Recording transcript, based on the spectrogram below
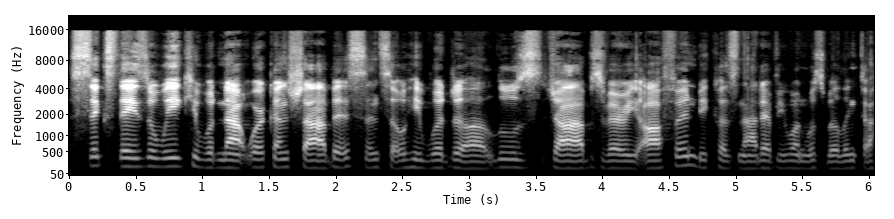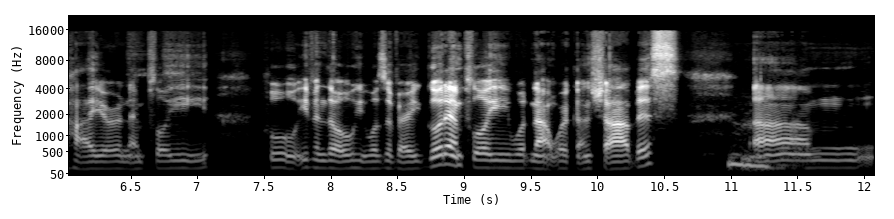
six days a week. He would not work on Shabbos, and so he would uh, lose jobs very often because not everyone was willing to hire an employee who, even though he was a very good employee, would not work on Shabbos. Mhm. Um,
